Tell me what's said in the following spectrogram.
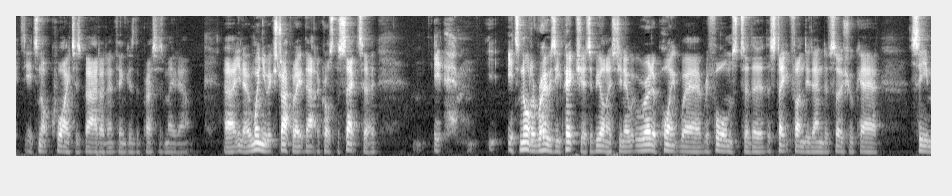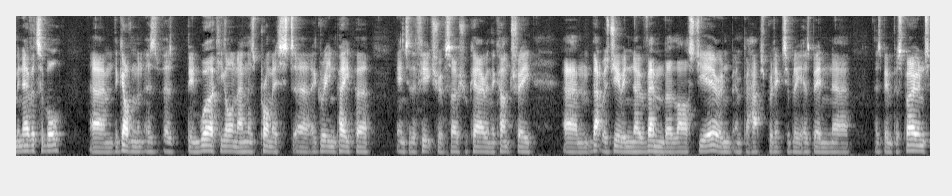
it's it's not quite as bad, I don't think, as the press has made out. Uh, you know, and when you extrapolate that across the sector, it it's not a rosy picture, to be honest. You know, we're at a point where reforms to the, the state funded end of social care seem inevitable. Um, the government has, has been working on and has promised uh, a green paper into the future of social care in the country. Um, that was due in November last year, and, and perhaps predictably has been uh, has been postponed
